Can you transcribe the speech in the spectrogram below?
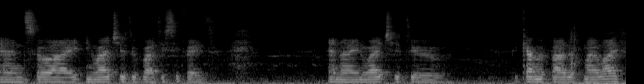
And so I invite you to participate and I invite you to become a part of my life.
